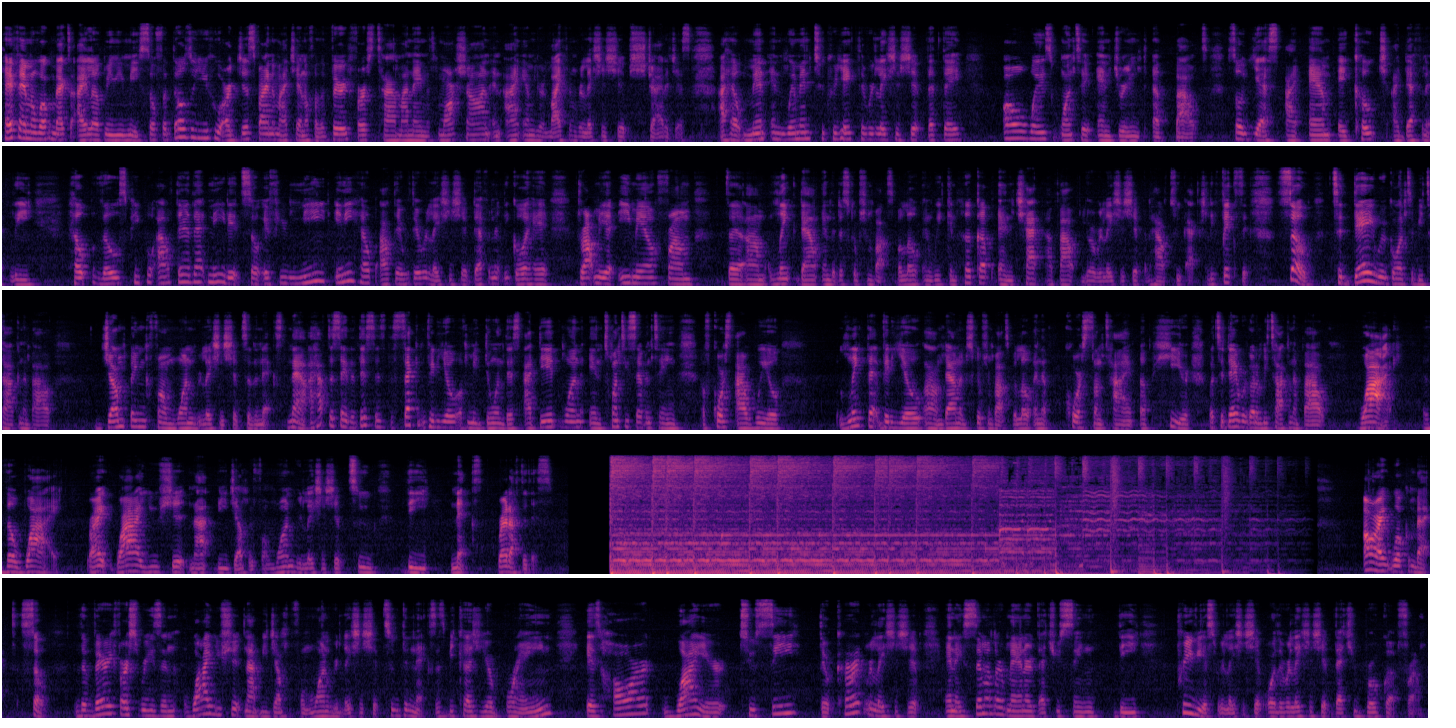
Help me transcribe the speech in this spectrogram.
Hey fam and welcome back to I Love Me Me Me. So for those of you who are just finding my channel for the very first time, my name is Marshawn and I am your life and relationship strategist. I help men and women to create the relationship that they always wanted and dreamed about. So yes, I am a coach. I definitely help those people out there that need it. So if you need any help out there with your relationship, definitely go ahead, drop me an email from the um, link down in the description box below and we can hook up and chat about your relationship and how to actually fix it. So today we're going to be talking about jumping from one relationship to the next. Now, I have to say that this is the second video of me doing this. I did one in 2017. Of course, I will link that video um, down in the description box below and of course sometime up here. But today we're going to be talking about why, the why right? Why you should not be jumping from one relationship to the next right after this. All right, welcome back. So, the very first reason why you should not be jumping from one relationship to the next is because your brain is hardwired to see their current relationship in a similar manner that you've seen the previous relationship or the relationship that you broke up from.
